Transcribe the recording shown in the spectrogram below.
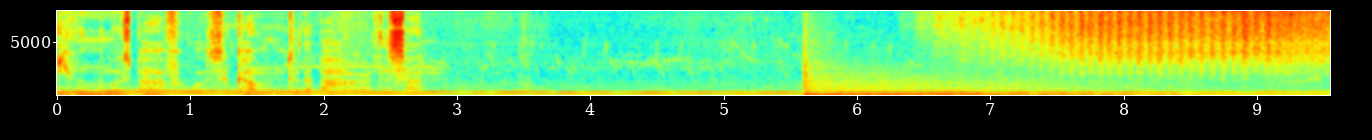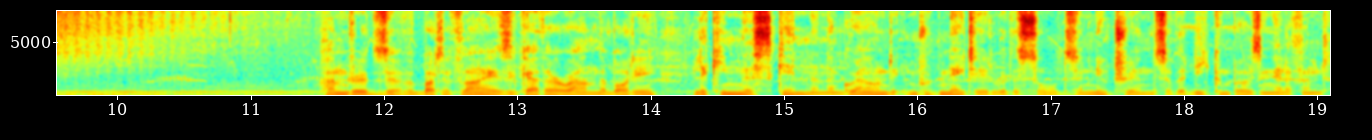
Even the most powerful succumb to the power of the sun. Hundreds of butterflies gather around the body, licking the skin and the ground impregnated with the salts and nutrients of the decomposing elephant.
